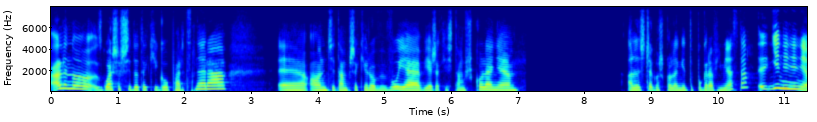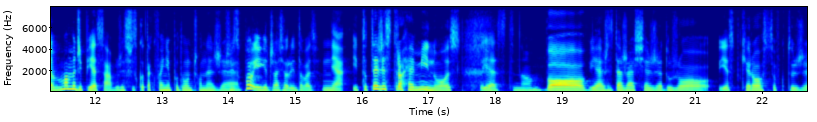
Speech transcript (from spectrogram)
ale no, zgłaszasz się do takiego partnera, e, on cię tam przekierowywuje, wiesz, jakieś tam szkolenie. Ale z czego szkolenie? Topografii miasta? Y, Nie, nie, nie, nie. Mamy GPS-a, że jest wszystko tak fajnie podłączone, że... Czyli zupełnie nie trzeba się orientować. Nie. I to też jest trochę minus, Jest, no. bo wiesz, zdarza się, że dużo jest kierowców, którzy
